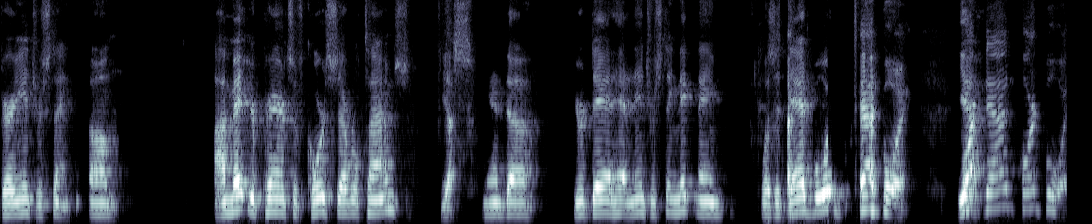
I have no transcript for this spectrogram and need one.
very interesting. Um, I met your parents, of course, several times. Yes. And uh, your dad had an interesting nickname. Was it Dad Boy? dad Boy. Yeah. Part dad, part boy.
